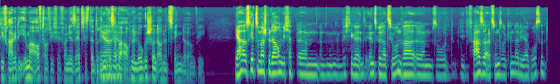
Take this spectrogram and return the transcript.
die Frage, die immer auftaucht, wie viel von dir selbst ist da drin, ja, ist ja. aber auch eine logische und auch eine zwingende irgendwie. Ja, es geht zum Beispiel darum, ich habe ähm, eine wichtige Inspiration war ähm, so die, die, Phase, als unsere Kinder, die ja groß sind,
